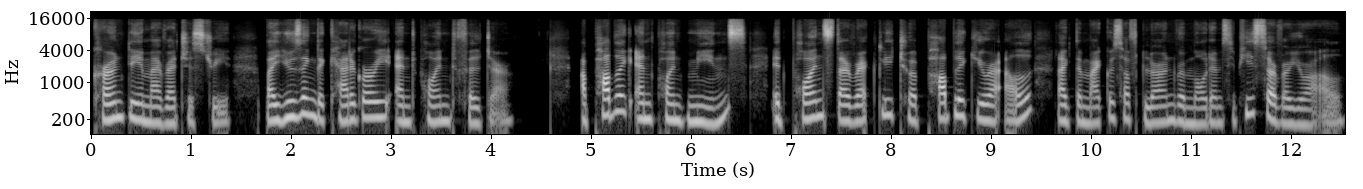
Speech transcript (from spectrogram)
currently in my registry by using the category endpoint filter. A public endpoint means it points directly to a public URL like the Microsoft Learn Remote MCP Server URL.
